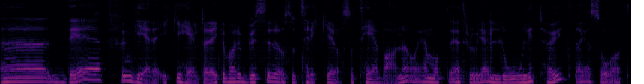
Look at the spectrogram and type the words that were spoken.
Eh, det fungerer ikke helt. Det er ikke bare busser, det er også trikker, også T-bane. Og jeg, måtte, jeg tror jeg lo litt høyt da jeg så at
